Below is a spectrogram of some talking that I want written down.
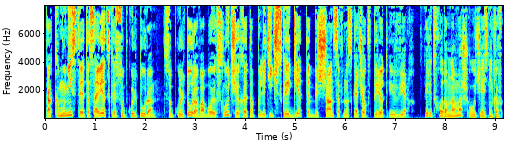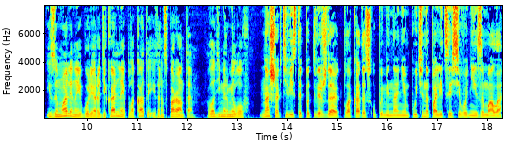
Как коммунисты, это советская субкультура. Субкультура в обоих случаях — это политическое гетто без шансов на скачок вперед и вверх. Перед входом на марш у участников изымали наиболее радикальные плакаты и транспаранты. Владимир Милов. Наши активисты подтверждают, плакаты с упоминанием Путина полиция сегодня изымала.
